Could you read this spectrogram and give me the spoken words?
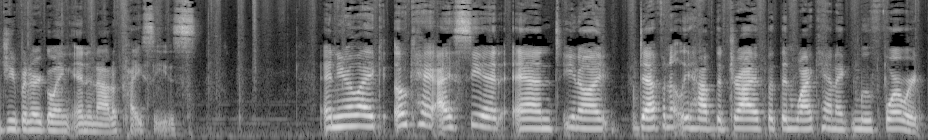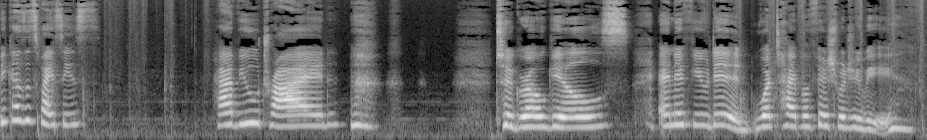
Jupiter going in and out of Pisces. And you're like, okay, I see it, and you know, I definitely have the drive, but then why can't I move forward? Because it's Pisces. Have you tried to grow gills? And if you did, what type of fish would you be?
